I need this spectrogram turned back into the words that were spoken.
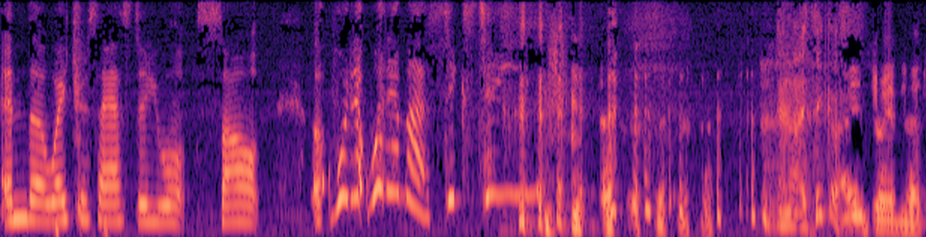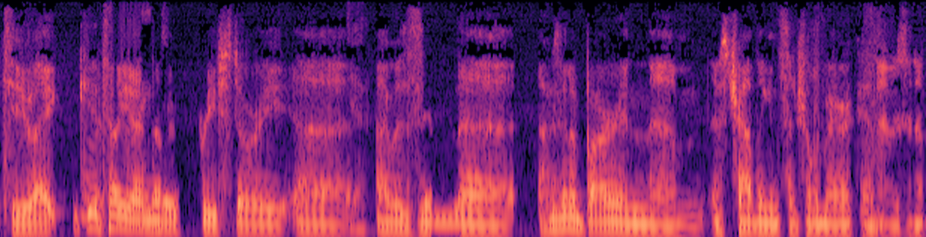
and the waitress asks, "Do you want salt?" Uh, what what am I sixteen? And I think a, I enjoyed that too. I can it's tell you great. another brief story. Uh, Yeah. I was in uh, I was in a bar in um, I was traveling in Central America, and I was in a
